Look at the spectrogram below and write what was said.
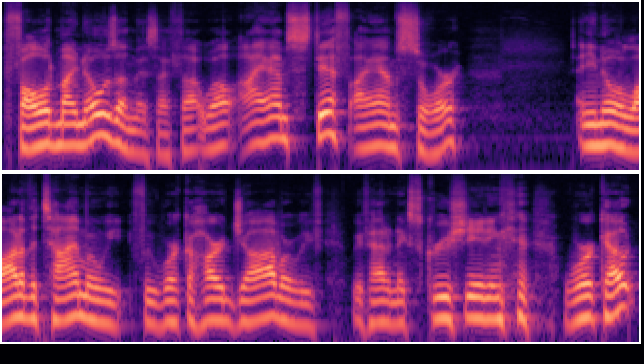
followed my nose on this. I thought, well, I am stiff. I am sore. And you know, a lot of the time when we if we work a hard job or we've we've had an excruciating workout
